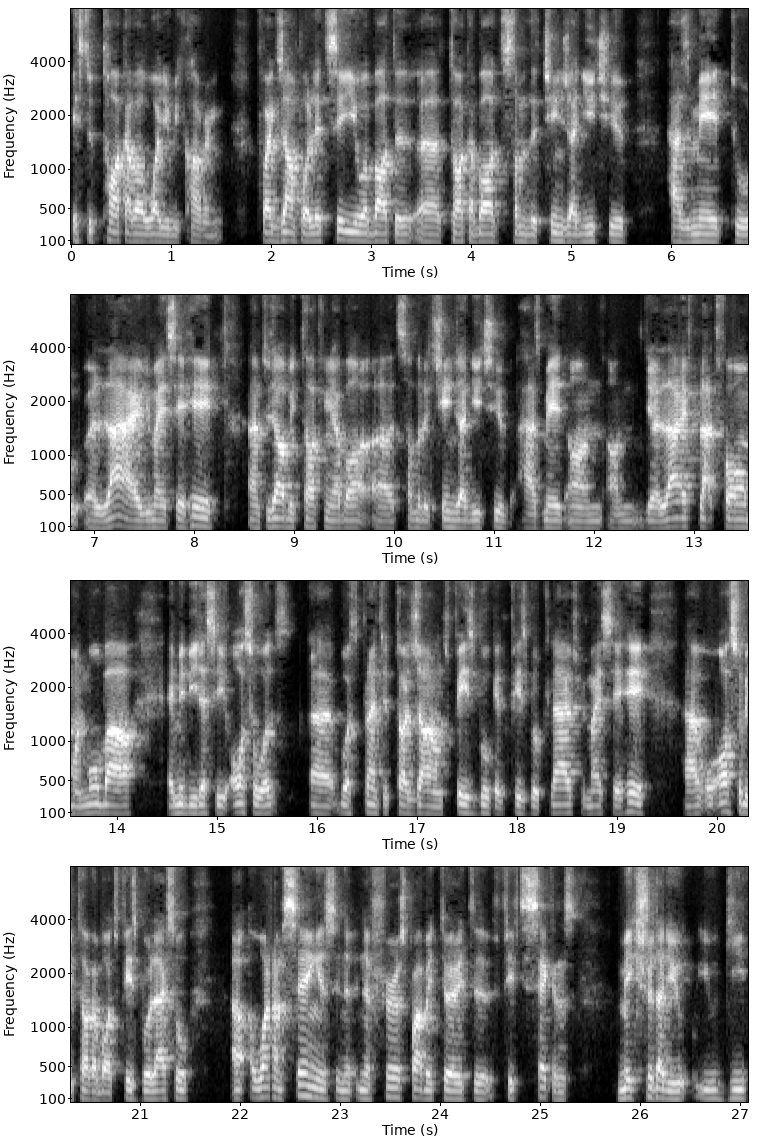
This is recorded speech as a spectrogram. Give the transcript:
is to talk about what you'll be covering. For example let's say you're about to uh, talk about some of the change that youtube has made to a live, you might say, hey, um, today I'll be talking about uh, some of the change that YouTube has made on on their live platform on mobile, and maybe let's say also was uh, was planning to touch down on Facebook and Facebook Live. We might say, hey, uh, we'll also be talking about Facebook Live. So uh, what I'm saying is, in the, in the first probably 30 to 50 seconds, make sure that you you give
